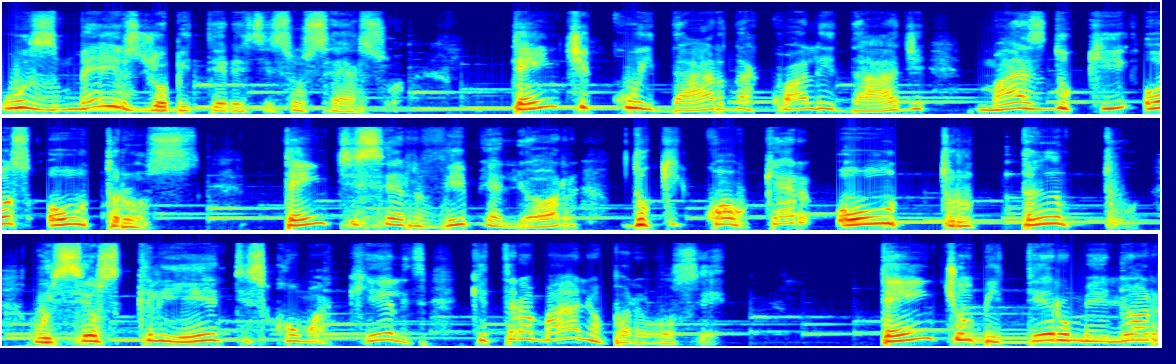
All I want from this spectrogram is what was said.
os meios de obter esse sucesso. Tente cuidar da qualidade mais do que os outros. Tente servir melhor do que qualquer outro, tanto os seus clientes como aqueles que trabalham para você. Tente obter o melhor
